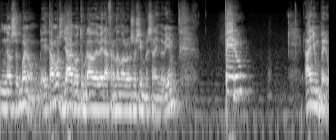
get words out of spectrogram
nos, bueno, estamos ya acostumbrados de ver a Fernando Alonso siempre saliendo bien. Pero hay un pero.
